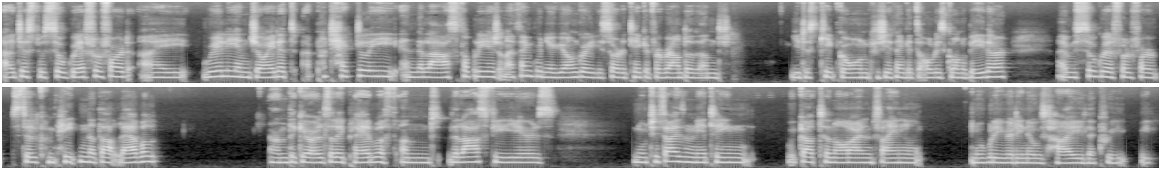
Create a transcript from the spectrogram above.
I just was so grateful for it. I really enjoyed it, particularly in the last couple of years. And I think when you're younger, you sort of take it for granted and you just keep going because you think it's always going to be there. I was so grateful for still competing at that level and the girls that I played with. And the last few years, know, 2018, we got to an All Ireland final nobody really knows how. Like we, we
